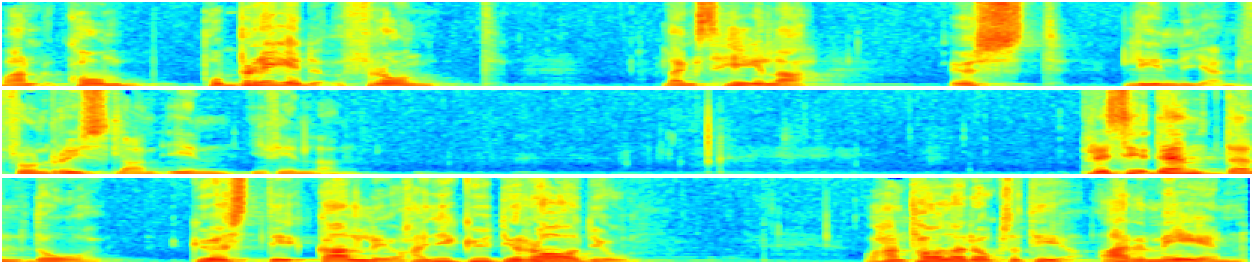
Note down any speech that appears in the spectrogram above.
man kom på bred front längs hela östlinjen från Ryssland in i Finland. Presidenten då, Kyösti Kallio, han gick ut i radio och han talade också till armén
